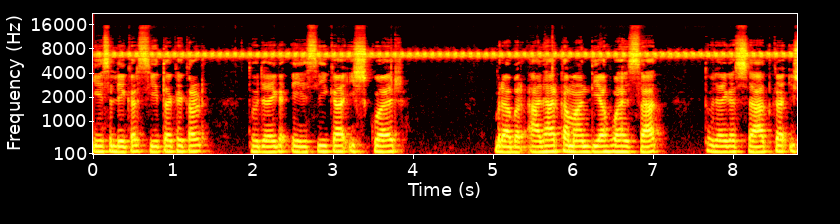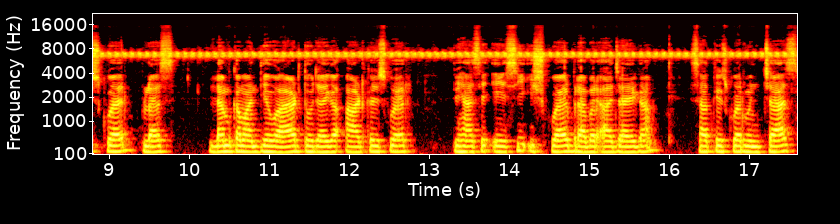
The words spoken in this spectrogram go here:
ए से लेकर सी तक है कर्ण तो हो जाएगा ए सी का स्क्वायर बराबर आधार का मान दिया हुआ है सात तो हो जाएगा सात का स्क्वायर प्लस लंब का मान दिया हुआ आठ तो हो जाएगा आठ का स्क्वायर। तो यहाँ से ए सी स्क्वायर बराबर आ जाएगा, सात का स्क्वायर उनचास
